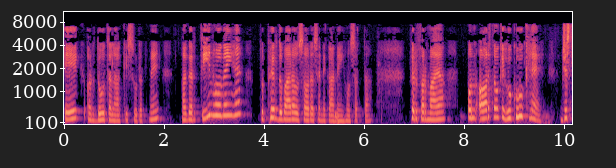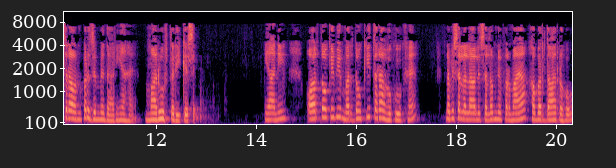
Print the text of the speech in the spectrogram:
ایک اور دو طلاق کی صورت میں اگر تین ہو گئی ہیں تو پھر دوبارہ اس عورت سے نکاح نہیں ہو سکتا۔ پھر فرمایا، ان عورتوں کے حقوق ہیں جس طرح ان پر ذمہ داریاں ہیں، معروف طریقے سے۔ یعنی عورتوں کے بھی مردوں کی طرح حقوق ہیں۔ نبی صلی اللہ علیہ وسلم نے فرمایا، خبردار رہو،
